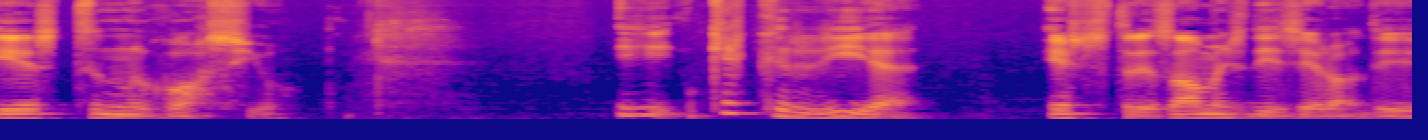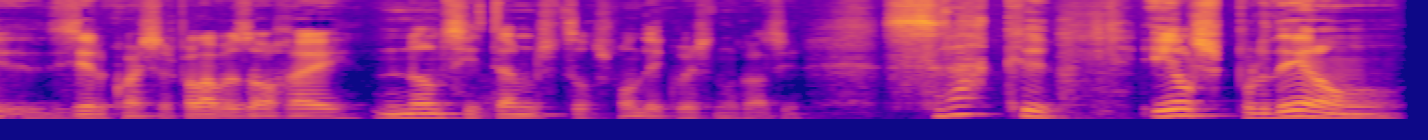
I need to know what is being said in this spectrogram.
este negócio. E o que é que queria estes três homens dizer, de, dizer com estas palavras ao rei, não necessitamos de responder com este negócio. Será que eles perderam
